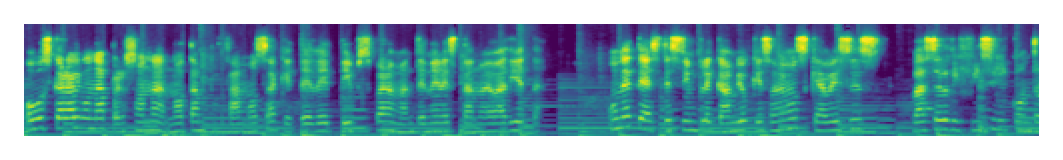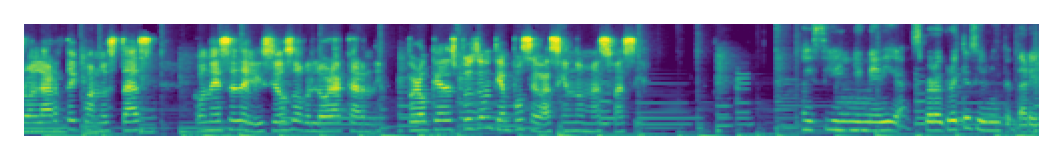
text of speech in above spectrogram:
o buscar alguna persona no tan famosa que te dé tips para mantener esta nueva dieta. Únete a este simple cambio que sabemos que a veces va a ser difícil controlarte cuando estás con ese delicioso olor a carne, pero que después de un tiempo se va haciendo más fácil. Ay, sí, ni me digas, pero creo que sí lo intentaré,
